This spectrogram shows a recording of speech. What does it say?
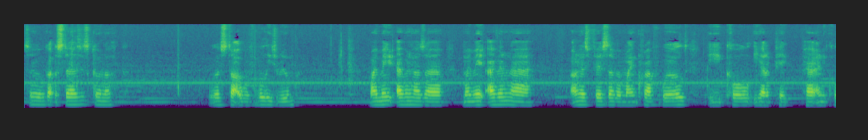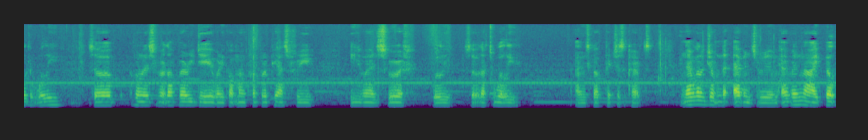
so we've got the stairs it's going up. We're gonna start with Willie's room. My mate Evan has a my mate Evan uh, on his first ever Minecraft world. He called he had a pig pet and he called it Willie. So this that very day when he got Minecraft for the PS3, he went screw it, Willie. So that's Willie, and he's got pictures of cards. Now I'm gonna jump into Evan's room. Evan I built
